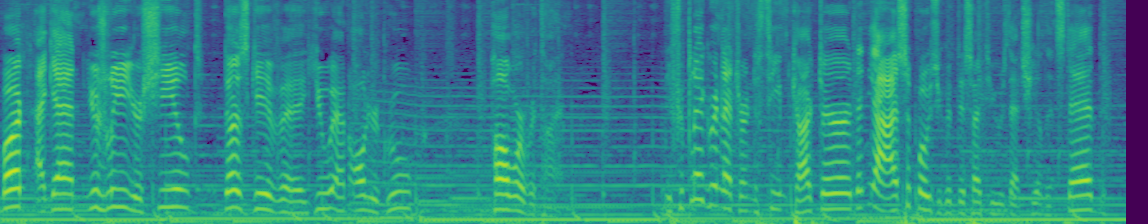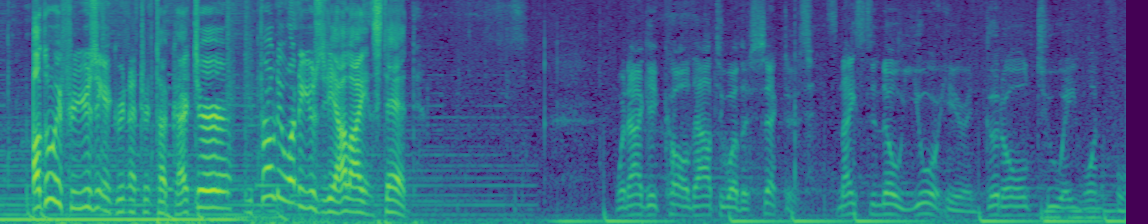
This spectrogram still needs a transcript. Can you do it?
But again, usually your shield does give uh, you and all your group power over time. If you play Green Lantern the themed character, then yeah, I suppose you could decide to use that shield instead. Although if you're using a Green Lantern type character, you probably want to use the ally instead. When I get called out to other sectors, it's nice to know you're here in good old 2814.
